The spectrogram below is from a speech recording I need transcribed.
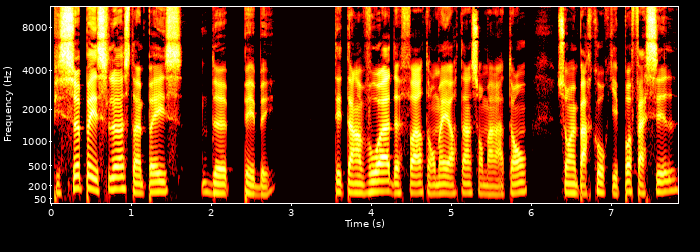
Puis ce pace-là, c'est un pace de PB. T'es en voie de faire ton meilleur temps sur marathon, sur un parcours qui est pas facile.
